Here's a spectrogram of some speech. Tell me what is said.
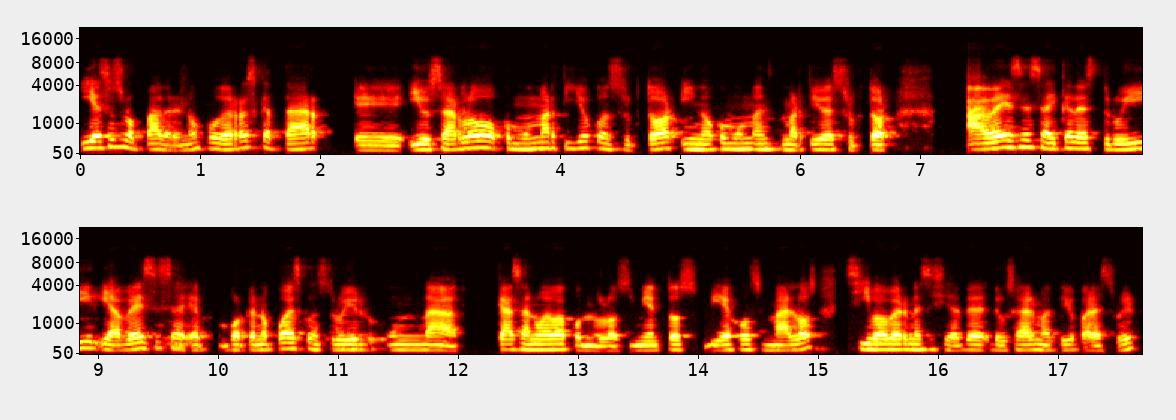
y eso es lo padre, ¿no? Poder rescatar eh, y usarlo como un martillo constructor y no como un martillo destructor. A veces hay que destruir y a veces, eh, porque no puedes construir una casa nueva con los cimientos viejos, malos, sí va a haber necesidad de, usar el martillo para destruir,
